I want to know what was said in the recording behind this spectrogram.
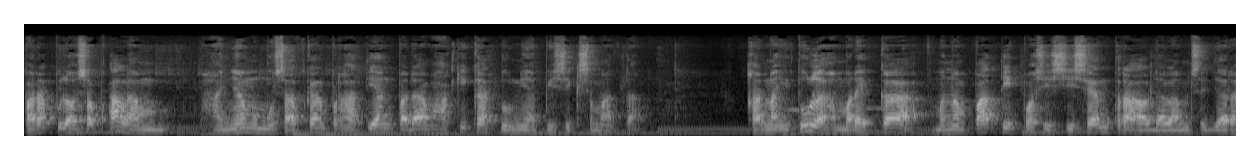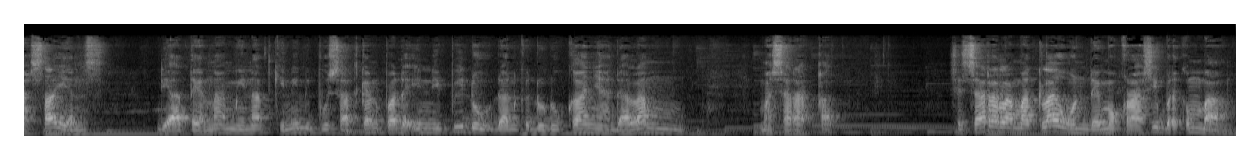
Para filosof alam hanya memusatkan perhatian pada hakikat dunia fisik semata. Karena itulah mereka menempati posisi sentral dalam sejarah sains. Di Athena, minat kini dipusatkan pada individu dan kedudukannya dalam masyarakat. Secara lambat laun demokrasi berkembang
